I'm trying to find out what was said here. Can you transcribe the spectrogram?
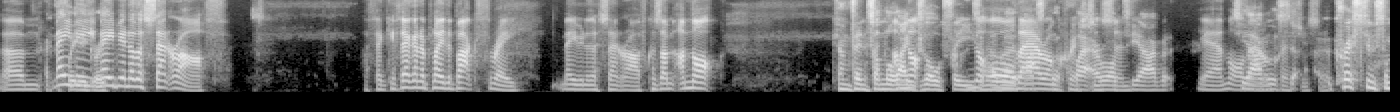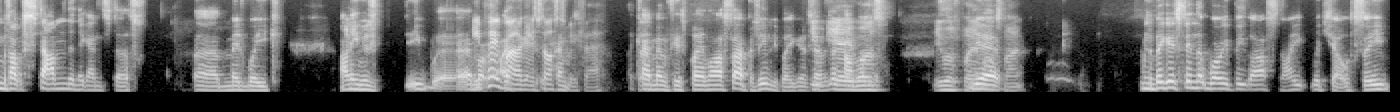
Um, I maybe agree. maybe another centre half. I think if they're going to play the back three, maybe another centre half because I'm I'm not Convinced on the I'm legs not- all season. not all of it. there on Asper, Christensen. Thiago. yeah I'm not all there on Thiago's- Christensen. Christensen was outstanding against us uh, midweek, and he was. He, uh, He played I- well against I us, to be fair. I can't remember if he was playing last night. I presume he played against us. Yeah, can't he remember. was. He was playing Yeah. last night. And the biggest thing that worried me last night with Chelsea,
